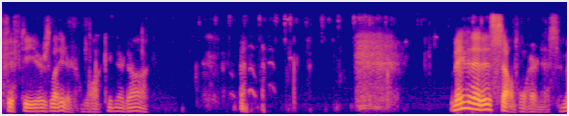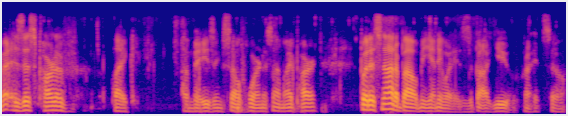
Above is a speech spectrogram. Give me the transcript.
50 years later, walking their dog. Maybe that is self awareness. Is this part of like amazing self awareness on my part? But it's not about me, anyways. It's about you, right? So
